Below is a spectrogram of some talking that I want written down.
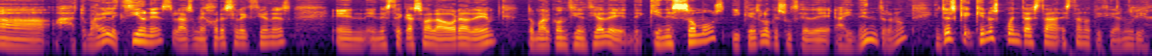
a, tomar elecciones, las mejores elecciones, en, este caso a la hora de tomar conciencia de, quiénes somos y qué es lo que sucede ahí dentro, ¿no? Entonces, ¿qué, nos cuenta esta, esta noticia, Nuria?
